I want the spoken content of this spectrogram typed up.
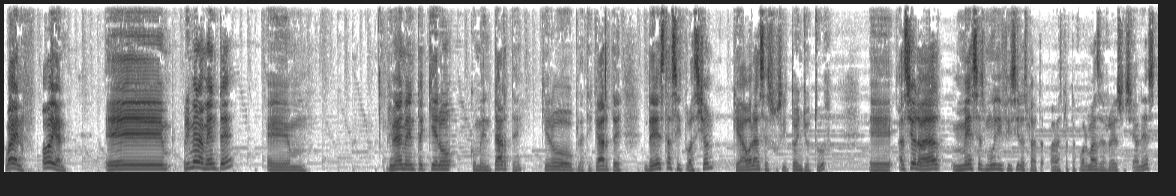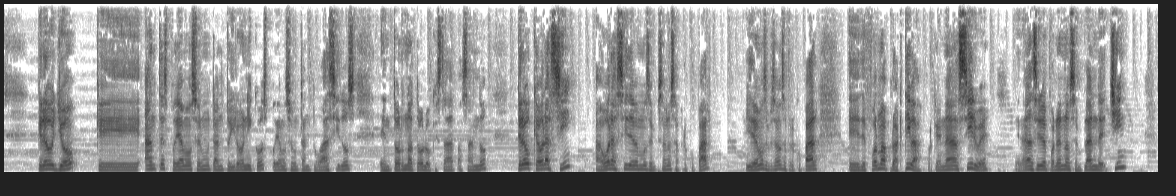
Bueno, oigan, eh, primeramente, eh, primeramente quiero comentarte, quiero platicarte de esta situación que ahora se suscitó en YouTube. Eh, ha sido la verdad meses muy difíciles para, las plataformas de redes sociales. Creo yo que antes podíamos ser un tanto irónicos, podíamos ser un tanto ácidos en torno a todo lo que estaba pasando. Creo que ahora sí, ahora sí debemos de empezarnos a preocupar y debemos empezarnos a preocupar eh, de forma proactiva, porque nada sirve, de nada sirve ponernos en plan de chin.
